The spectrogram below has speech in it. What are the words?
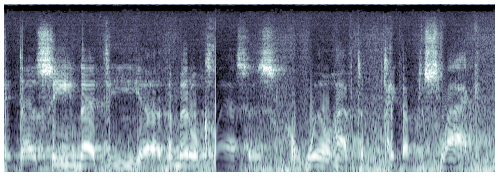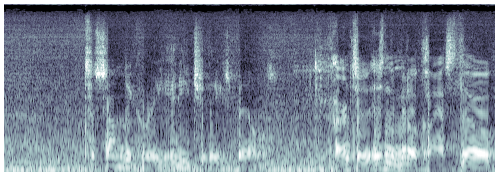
It does seem that the, uh, the middle classes will have to take up the slack to some degree in each of these bills. Aren't, isn't the middle class, though,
